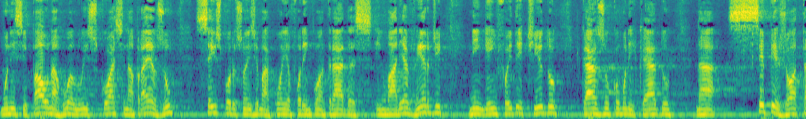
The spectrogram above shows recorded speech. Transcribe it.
municipal na rua Luiz Coste, na Praia Azul. Seis porções de maconha foram encontradas em uma área verde ninguém foi detido. Caso comunicado na CPJ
